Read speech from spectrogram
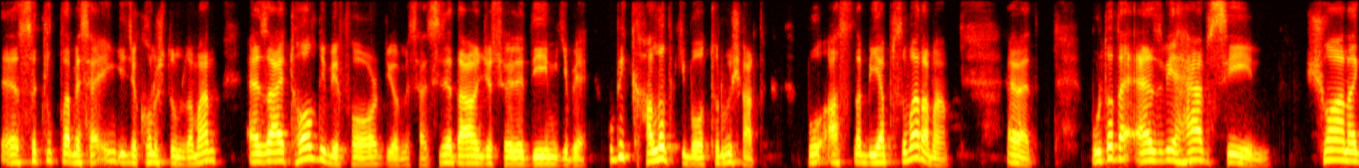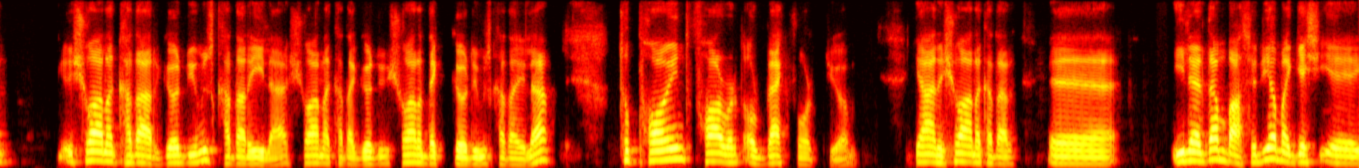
e, sıklıkla mesela İngilizce konuştuğum zaman as I told you before diyor mesela size daha önce söylediğim gibi. Bu bir kalıp gibi oturmuş artık. Bu aslında bir yapısı var ama evet. Burada da as we have seen şu ana şu ana kadar gördüğümüz kadarıyla şu ana kadar gördüğümüz şu ana dek gördüğümüz kadarıyla to point forward or backward diyor. Yani şu ana kadar e, ileriden bahsediyor ama geç, e,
